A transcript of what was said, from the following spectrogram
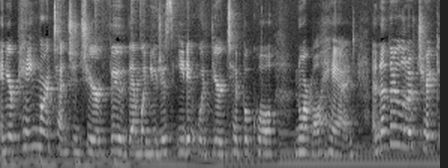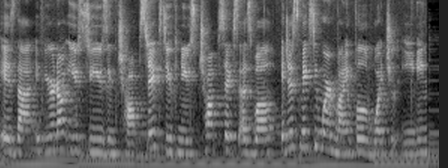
and you're paying more attention to your food than when you just eat it with your typical normal hand. Another little trick is that if you're not used to using chopsticks, you can use chopsticks as well. It just makes you more mindful of what you're eating.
